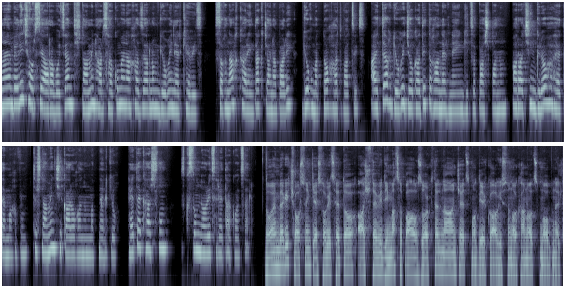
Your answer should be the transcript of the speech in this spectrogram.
Նոյեմբերի 4-ի առավոտյան թշնամին հարցակում է նախաձեռնում գյուղի ներքևից, Սղնախ Քարինտակ ճանապարհի գյուղ մտնող հատվածից։ Այդտեղ գյուղի ջոկատի տղաներն էին գիծը պաշտպանում։ Առաջին գրոհը հետ է մղվում։ Թշնամին չի կարողանում մտնել գյուղ։ Հետ է քաշվում, սկսում նորից հրետակոծել։ Նոյեմբերի 4-ին կեսօրից հետո աջ թևի դիմացը պահող զորքն էլ նահանջեց մոտ 250 օքանոց մոբն էլ։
